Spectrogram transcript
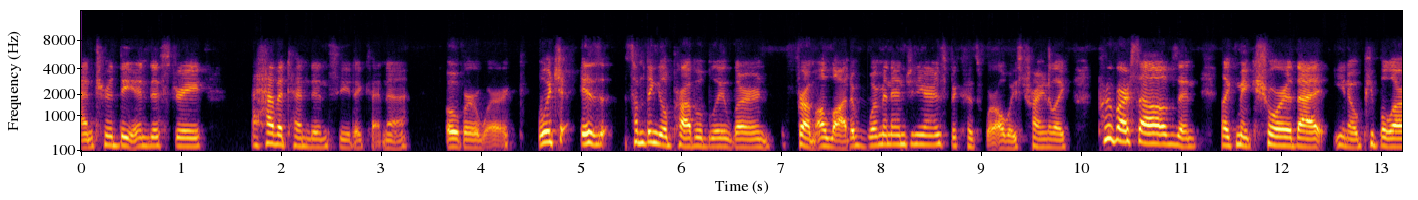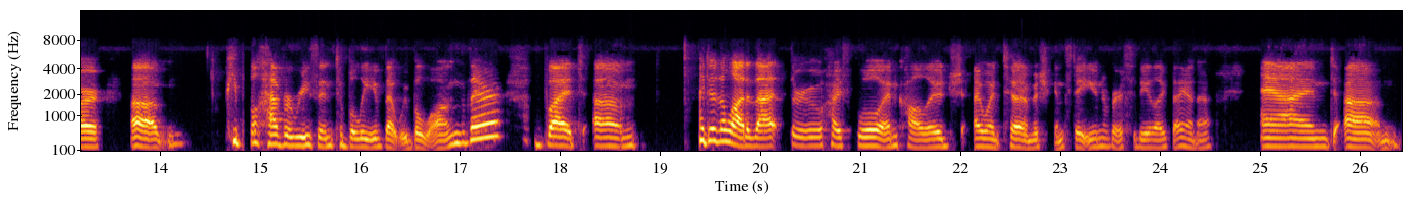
entered the industry I have a tendency to kind of overwork, which is something you'll probably learn from a lot of women engineers because we're always trying to like prove ourselves and like make sure that, you know, people are um people have a reason to believe that we belong there. But um I did a lot of that through high school and college. I went to Michigan State University like Diana. And um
